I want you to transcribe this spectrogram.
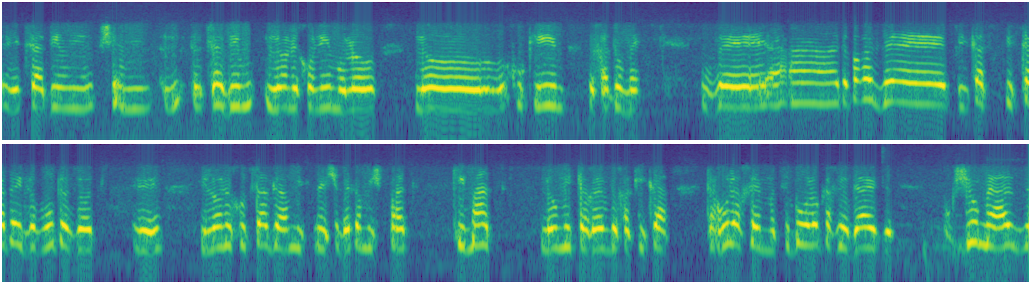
אה, צעדים שהם צעדים לא נכונים או לא, לא חוקיים וכדומה. והדבר הזה, פסקת, פסקת ההתגברות הזאת, אה, היא לא נחוצה גם מפני שבית המשפט כמעט לא מתערב בחקיקה. תארו לכם, הציבור לא כך יודע את זה. הוגשו מאז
